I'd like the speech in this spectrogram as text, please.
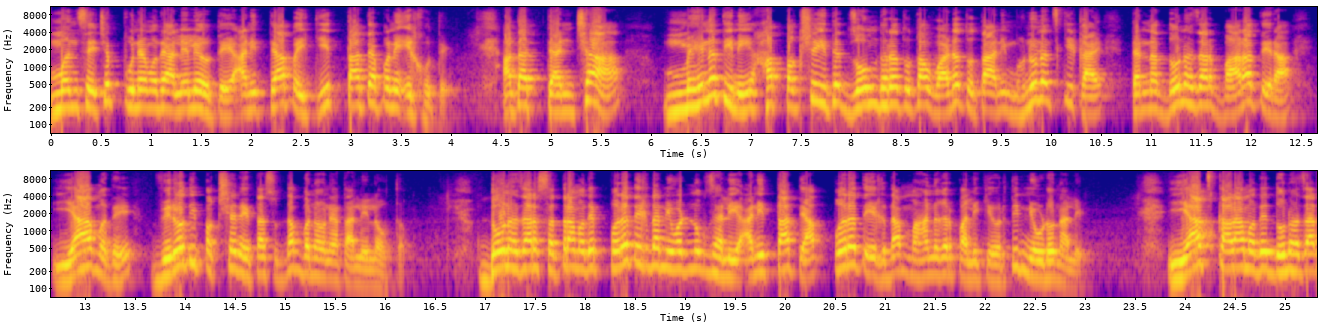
मनसेचे पुण्यामध्ये आलेले होते आणि त्यापैकी तात्या पण एक होते. आता त्यांच्या मेहनतीने हा पक्ष इथे जोम धरत होता वाढत होता आणि म्हणूनच की काय त्यांना दोन हजार बारा तेरा यामध्ये विरोधी पक्ष नेता सुद्धा बनवण्यात आलेलं होतं. दोन हजार सतरा मध्ये परत एकदा निवडणूक झाली आणि तात्या परत एकदा महानगरपालिकेवरती निवडून आले. याच काळामध्ये दोन हजार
